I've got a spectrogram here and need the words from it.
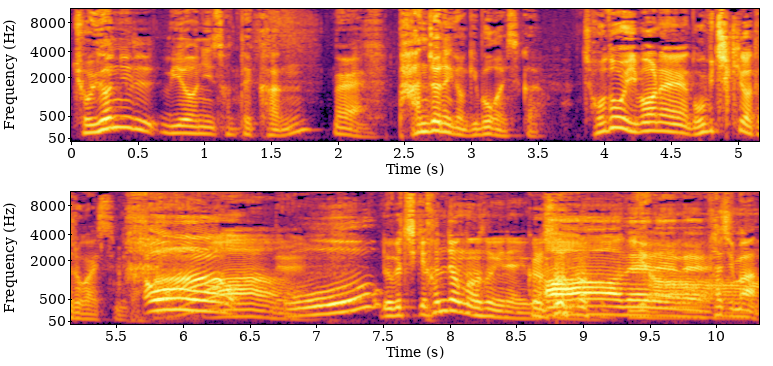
조현일 위원이 선택한 네. 반전의 경기 뭐가 있을까요? 저도 이번에 노비츠키가 들어가 있습니다. 아, 네. 오. 노비츠키 헌정 방송이네 이거. 그렇죠. 아, 네네네. 하지만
